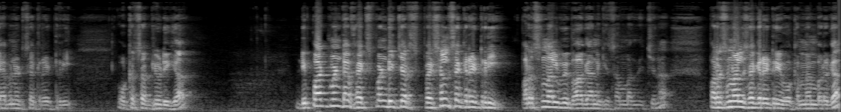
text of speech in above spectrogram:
క్యాబినెట్ సెక్రటరీ ఒక సభ్యుడిగా. Department of expenditure special secretary personnel విభాగానికి సంబంధించిన పర్సనల్ సెక్రటరీ ఒక మెంబర్గా.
